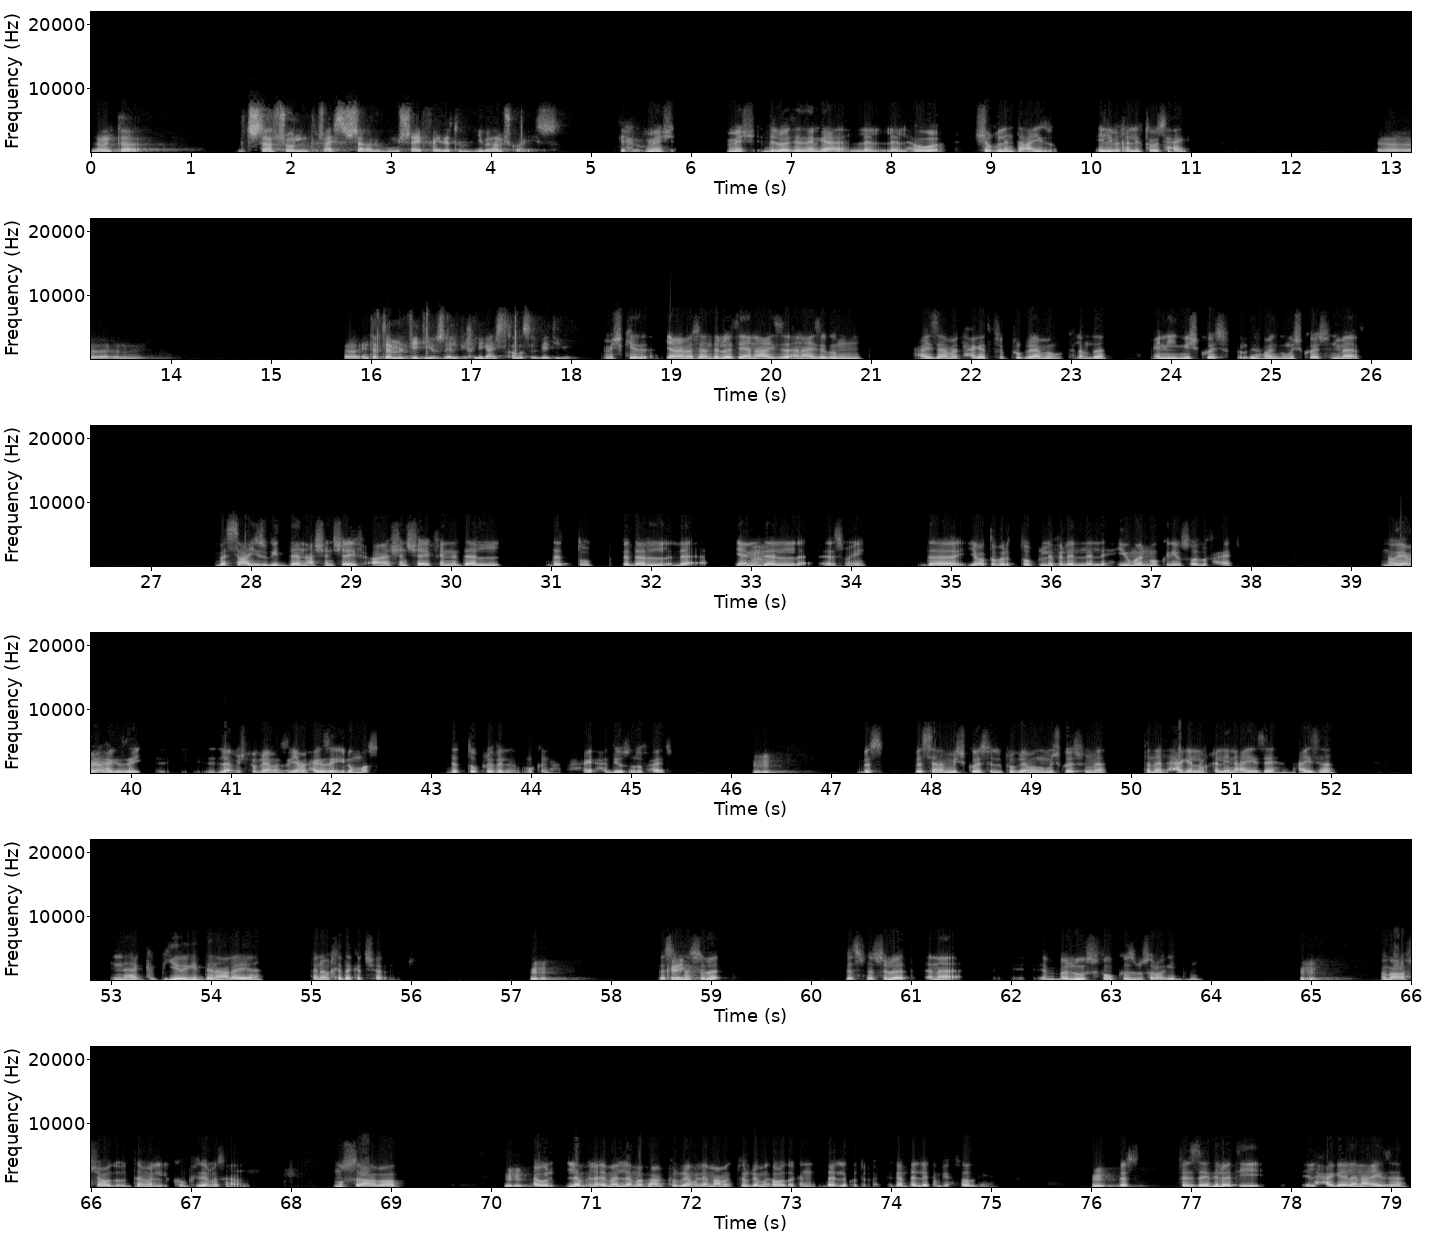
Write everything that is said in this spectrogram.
لو أنت بتشتغل شغل أنت مش عايز تشتغله ومش شايف فايدته يبقى ده مش كويس. دي حاجة غلط. ماشي ماشي. دلوقتي نرجع لل- للي هو شغل أنت عايزه إيه اللي بيخليك تعوز حاجة؟ آم، آه، انت بتعمل videos إيه اللي بيخليك عايز تخلص الفيديو؟ مش كده. يعني مثلا دلوقتي أنا عايز أنا عايز أكون عايز أعمل حاجات في ال programming والكلام ده. يعني مش كويس في ال programming ومش كويس في ال math بس عايزه جدا عشان شايف عشان شايف إن ده ال... ده ال top ده ال... ده يعني ده ال... اسمه إيه؟ ده يعتبر ال top level اللي ال human ممكن يوصل له في حياته. إن هو يعمل حاجة programming زي لا مش programming يعمل حاجة زي إيلون ماسك. ده ال top level ممكن ح- حد يوصل له في حياته. بس بس أنا مش كويس في ال programming ومش كويس في ال math. فأنا الحاجة اللي مخليني عايزها عايزها إنها كبيرة جدا عليا فأنا واخدها ك challenge بس في okay نفس الوقت بس في نفس الوقت أنا ب lose focus بسرعة جدا. ما بعرفش أقعد قدام الكمبيوتر مثلا نص ساعة على بعض. أو لما لما لما بعمل program لما عملت programming أه ده كان ده اللي كنت ده اللي كان بيحصل لي يعني. بس. فازاي دلوقتي الحاجة اللي أنا عايزها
